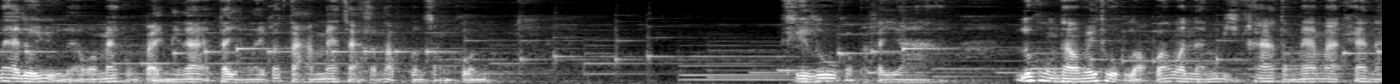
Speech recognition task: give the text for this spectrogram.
แม่รู้อยู่แล้วว่าแม่คงไปไม่ได้ แต่อย่างไรก็ตามแม่จ่ายสำหรับคนสองคน คือลูกกับภรรยา ลูกคงเดาไม่ถูกหรอกว่าวันนั้นมีค่าต่อแม่มากแค่ไหน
